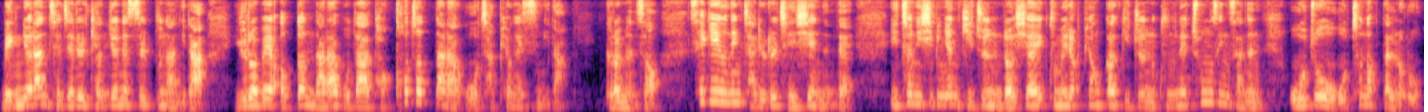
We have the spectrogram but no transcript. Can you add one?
맹렬한 제재를 견뎌냈을 뿐 아니라 유럽의 어떤 나라보다 더 커졌다라고 자평했습니다. 그러면서 세계은행 자료를 제시했는데 2022년 기준 러시아의 구매력 평가 기준 국내 총 생산은 5조 5천억 달러로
